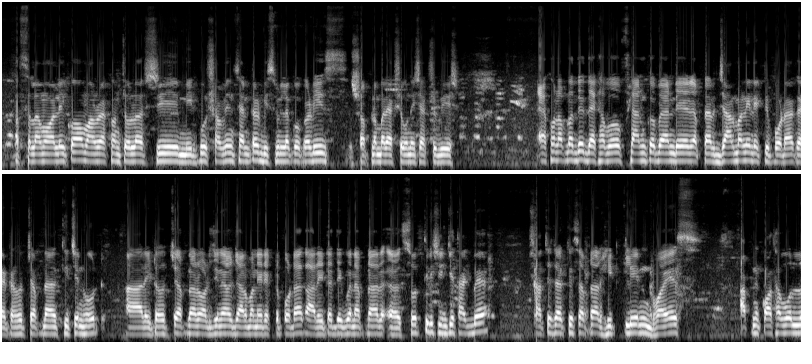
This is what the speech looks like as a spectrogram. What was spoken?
আসসালামু আলাইকুম, আমরা এখন চলে আসছি মিরপুর শপিং সেন্টার বিসমিল্লা কোকারিস শপ নাম্বার একশো উনিশ, একশো বিশ। এখন আপনাদের দেখাবো ফ্ল্যানকো ব্র্যান্ডের আপনার জার্মানির একটি প্রোডাক্ট এটা হচ্ছে আপনার কিচেন হুড আর এটা হচ্ছে আপনার অরিজিনাল জার্মানির একটা প্রোডাক্ট আর এটা দেখবেন আপনার ছত্রিশ ইঞ্চি থাকবে। সাথে থাকতেছে আপনার হিট ক্লিন ভয়েস আপনি কথা বলল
